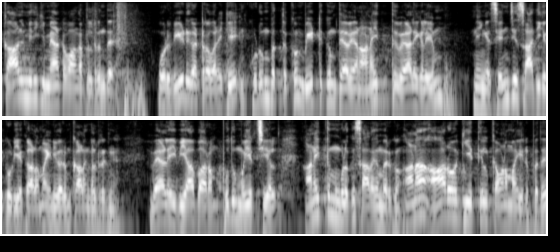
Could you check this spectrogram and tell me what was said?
கால் மிதிக்கு மேட்டை வாங்குறதுலேருந்து ஒரு வீடு கட்டுற வரைக்கும் குடும்பத்துக்கும் வீட்டுக்கும் தேவையான அனைத்து வேலைகளையும் நீங்கள் செஞ்சு சாதிக்கக்கூடிய காலமாக இனி வரும் காலங்கள் இருக்குங்க. வேலை வியாபாரம் புது முயற்சிகள் அனைத்தும் உங்களுக்கு சாதகமாக இருக்கும். ஆனால் ஆரோக்கியத்தில் கவனமாக இருப்பது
